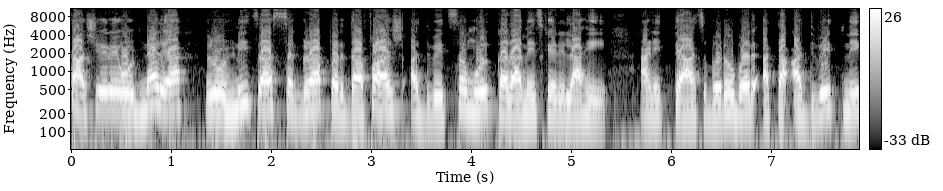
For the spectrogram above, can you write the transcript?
ताशेरे ओढणाऱ्या रोहिणीचा सगळा पर्दाफाश अद्वैत समोर कलानेच केलेला आहे. आणि त्याचबरोबर आता अद्वैतने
